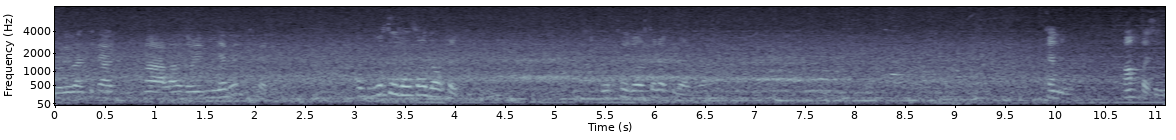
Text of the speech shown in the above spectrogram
পরিবার থেকে আলাদা দড়ি নিয়ে যাবে? ঠিক আছে। বলতে জলতলা দরকার বলতে জলতলা কি দরকার? কেন? পাম্পা ছিল।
